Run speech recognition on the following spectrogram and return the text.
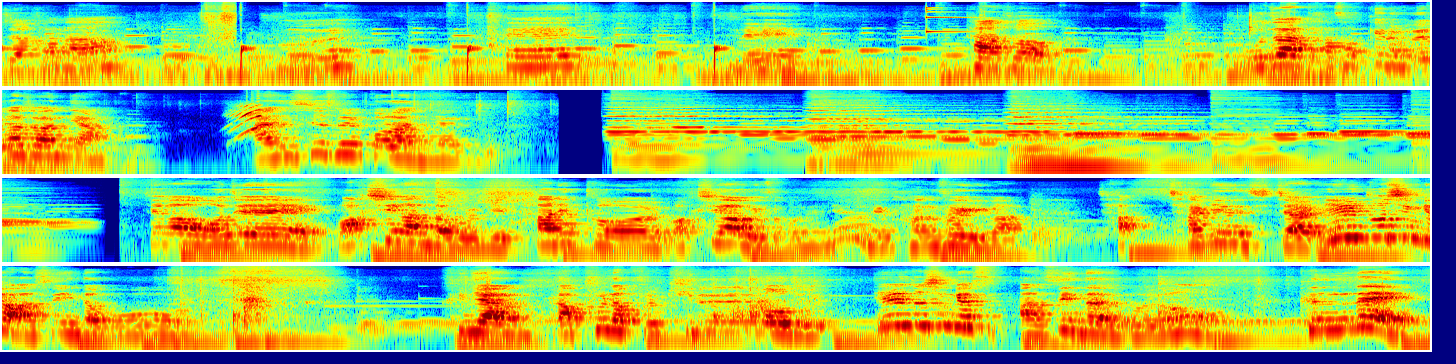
모자 하나 둘 셋 넷 다섯 모자 다섯 개를 왜 가져왔냐 안 씻을 거란 이야기 제가 어제 왁싱한다고 여기 다리털 왁싱하고 있었거든요. 근데 강석이가 자, 자기는 진짜 1도 신경 안 쓰인다고 그냥 나풀나풀 길러도 1도 신경 쓰- 안 쓰인다는 거예요. 근데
